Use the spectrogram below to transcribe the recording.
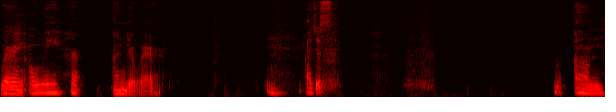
wearing only her underwear. I just... Um...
